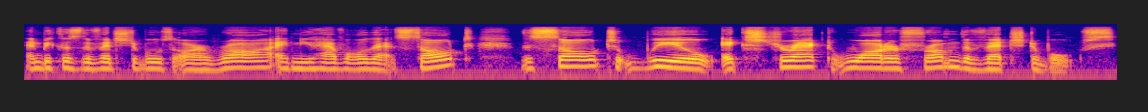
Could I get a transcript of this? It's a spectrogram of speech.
and because the vegetables are raw and you have all that salt, the salt will extract water from the vegetables,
